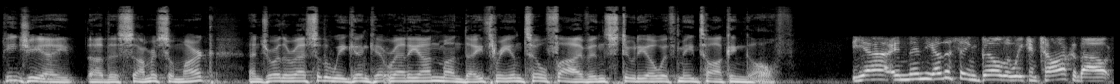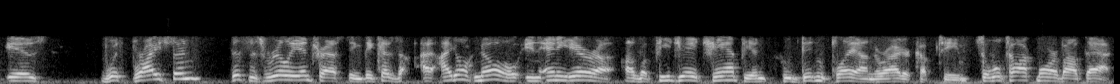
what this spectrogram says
PGA uh, this summer. So, Mark, enjoy the rest of the weekend. Get ready on Monday, 3 until 5, in studio with me talking golf. Yeah, and then the other thing, Bill, that we can talk about is with Bryson, this is really interesting because I, I don't know in any era of a PGA champion who didn't play on the Ryder Cup team. So we'll talk more about that.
